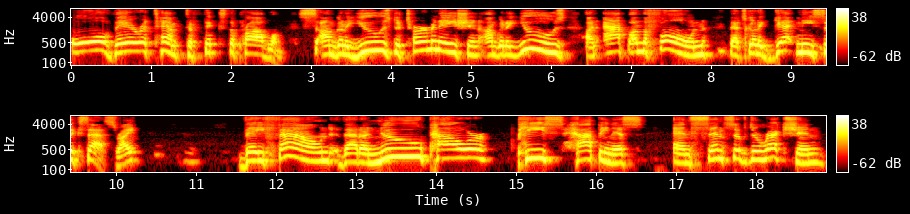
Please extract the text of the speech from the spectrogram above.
all their attempt to fix the problem. So I'm going to use determination. I'm going to use an app on the phone that's going to get me success, right? They found that a new power, peace, happiness, and sense of direction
